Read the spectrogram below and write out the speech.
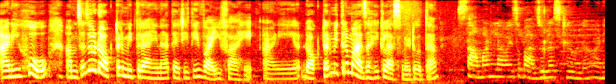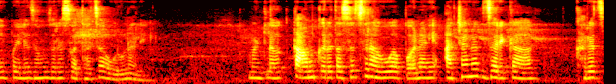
आणि हो आमचा जो डॉक्टर मित्र आहे ना त्याची ती वाईफ आहे. आणि डॉक्टर मित्र माझाही क्लासमेट होता. सामान लावायचं बाजूलाच ठेवलं आणि पहिलं जाऊन जरा स्वतःचं आवरून आले. म्हटलं काम करत असंच राहू आपण. आणि अचानक जर का खरंच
